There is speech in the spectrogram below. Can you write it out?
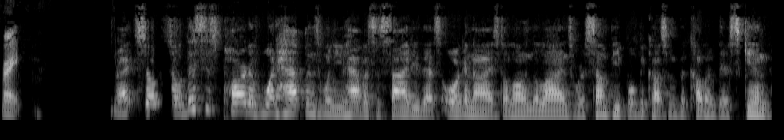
Right. Right. So, so this is part of what happens when you have a society that's organized along the lines where some people, because of the color of their skin,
